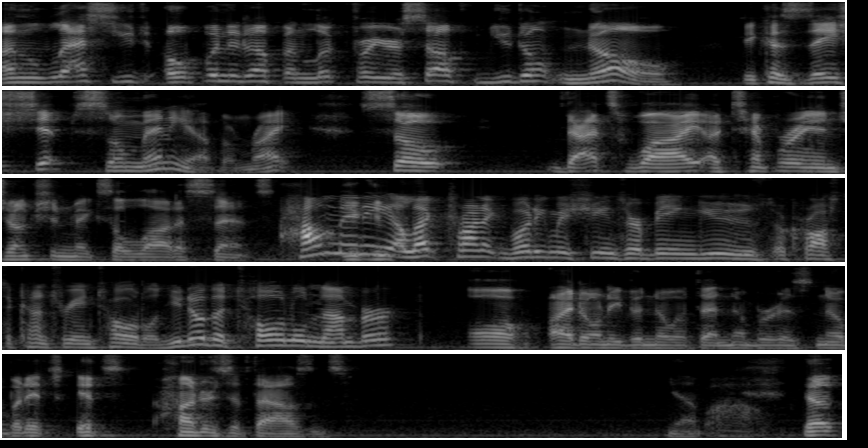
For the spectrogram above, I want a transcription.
Unless you open it up and look for yourself, you don't know because they ship so many of them, right? So that's why a temporary injunction makes a lot of sense. How many can- electronic voting machines are being used across the country in total? Do you know the total number? Oh, I don't even know what that number is. No, but it's it's hundreds of thousands. Yeah. Wow. The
